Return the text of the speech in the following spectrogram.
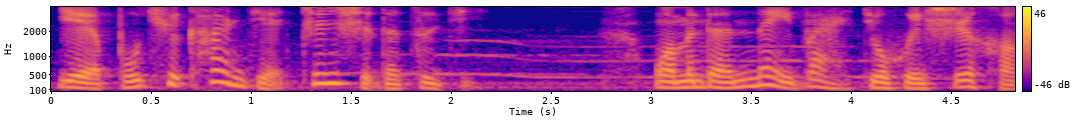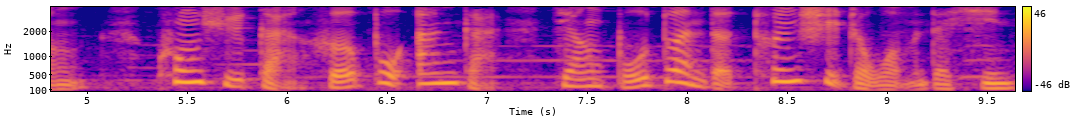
也不去看见真实的自己。我们的内外就会失衡，空虚感和不安感将不断地吞噬着我们的心。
